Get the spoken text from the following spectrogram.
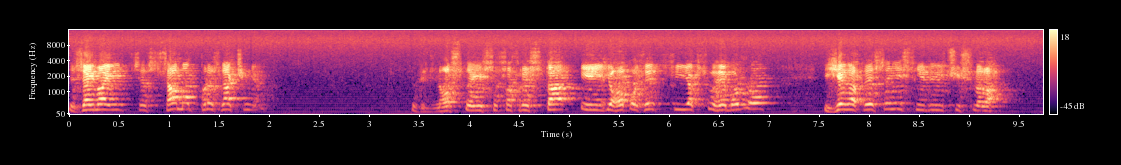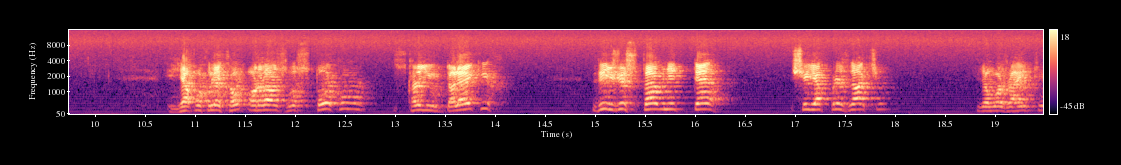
займається самопризначенням. Відносно Ісуса Христа і Його позиції як слуги Божого є написані слідуючі слова. Я покликав орла з востоку, з країв далеких, він же спевнить те, що я призначив. Заважайте,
